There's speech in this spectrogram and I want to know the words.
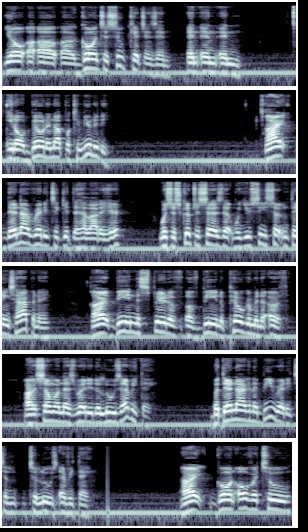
you know, uh, uh, uh, going to soup kitchens and, and, and, and, you know, building up a community. All right, they're not ready to get the hell out of here, which the scripture says that when you see certain things happening, all right, be in the spirit of, of being a pilgrim in the earth. All right, someone that's ready to lose everything. But they're not going to be ready to, to lose everything. All right, going over to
